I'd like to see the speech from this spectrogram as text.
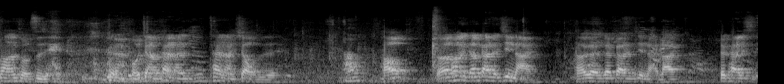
发生什么事情？我讲太难太难笑是不是？好，好，然后你要干的进来，然后人家干的进来，来，就开始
